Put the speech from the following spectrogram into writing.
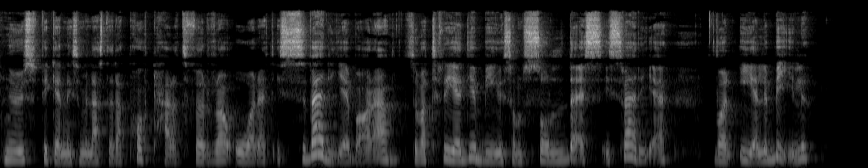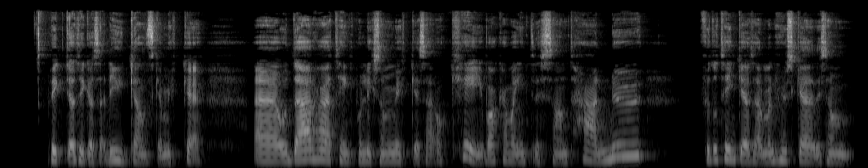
nu fick jag liksom läst en rapport här att förra året i Sverige bara, så var tredje bil som såldes i Sverige var en elbil. Vilket jag tycker så här, det är ju ganska mycket. Eh, och där har jag tänkt på liksom mycket så här, okej, okay, vad kan vara intressant här nu? För då tänker jag så här, men hur ska liksom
